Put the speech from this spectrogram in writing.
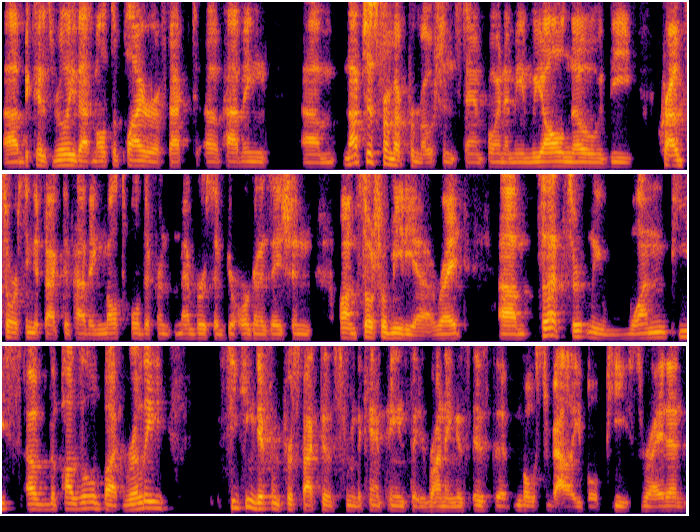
uh, because really that multiplier effect of having um, not just from a promotion standpoint. I mean, we all know the crowdsourcing effect of having multiple different members of your organization on social media, right? Um, so that's certainly one piece of the puzzle, but really seeking different perspectives from the campaigns that you're running is, is the most valuable piece, right? And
